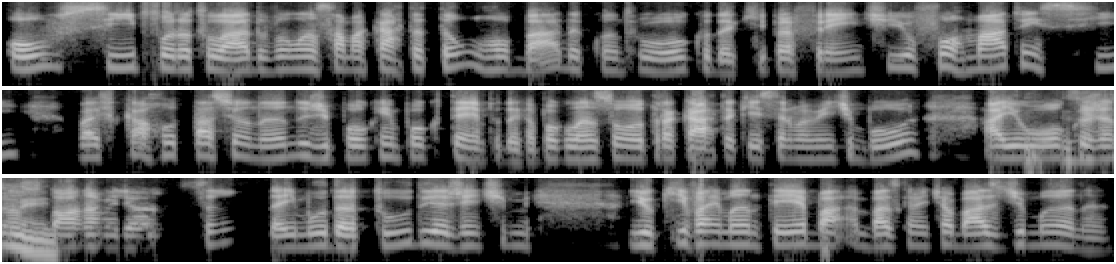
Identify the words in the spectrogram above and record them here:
ou se, por outro lado, vão lançar uma carta tão roubada quanto o Oco daqui para frente e o formato em si vai ficar rotacionando de pouco em pouco tempo. Daqui a pouco lançam outra carta que é extremamente boa, aí o Oco já não se torna a melhor opção, daí muda tudo e a gente e o que vai manter é basicamente a base de mana.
